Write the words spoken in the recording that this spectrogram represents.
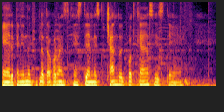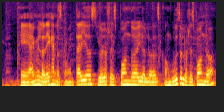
eh, dependiendo en qué plataforma estén escuchando el podcast, este, eh, ahí me lo dejan en los comentarios, yo los respondo, yo los con gusto los respondo,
